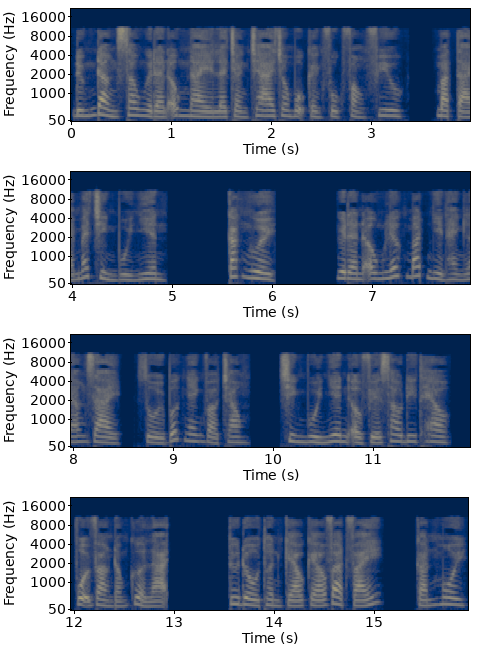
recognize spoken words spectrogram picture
Đứng đằng sau người đàn ông này là chàng trai trong bộ cảnh phục phẳng phiu, mặt tái mét trình bùi nhiên. Các người người đàn ông liếc mắt nhìn hành lang dài, rồi bước nhanh vào trong. Trình bùi nhiên ở phía sau đi theo, vội vàng đóng cửa lại. Tư đồ thuần kéo kéo vạt váy, cắn môi,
